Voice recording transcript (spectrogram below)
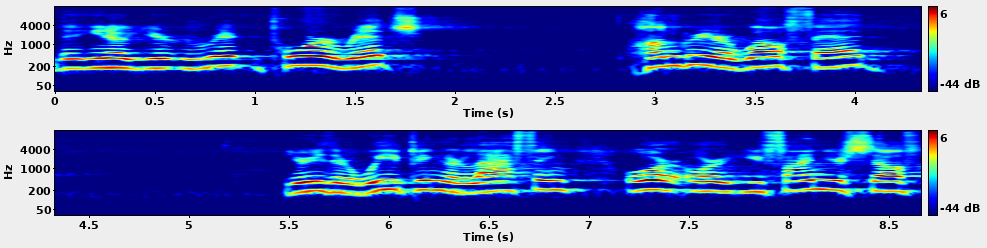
That, you know, you're poor or rich, hungry or well fed. You're either weeping or laughing, or, or you find yourself,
